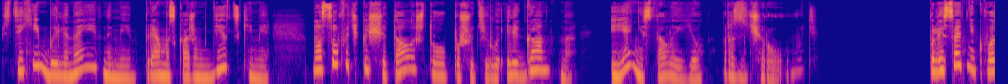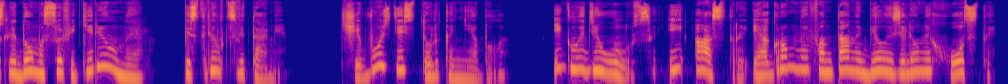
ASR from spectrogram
Стихи были наивными, прямо скажем, детскими, но Софочка считала, что пошутила элегантно, и я не стала ее разочаровывать. Полисадник возле дома Софьи Кирилловны пестрил цветами. Чего здесь только не было и гладиолусы, и астры, и огромные фонтаны бело-зеленой хосты,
